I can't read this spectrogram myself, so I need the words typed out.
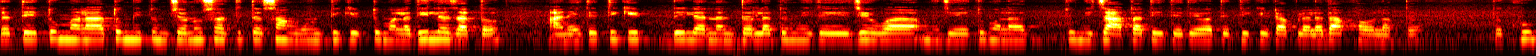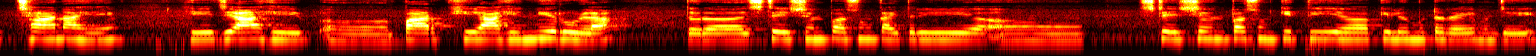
तर ते तुम्हाला तुम्ही तुमच्यानुसार तिथं सांगून तिकीट तुम्हाला दिलं जातं. आणि ते तिकीट दिल्यानंतरला तुम्ही ते जेव्हा म्हणजे तुम्हाला तुम्ही जाता तिथे तेव्हा ते तिकीट आपल्याला दाखवावं लागतं. तर खूप छान आहे. हे जे आहे पार्क हे आहे नेरूळला. तर स्टेशनपासून काहीतरी स्टेशनपासून किती किलोमीटर आहे? म्हणजे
